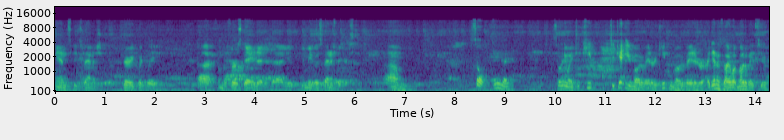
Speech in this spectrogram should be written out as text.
can speak Spanish very quickly uh, from the first day that uh, you, you meet with Spanish speakers. Um, so anyway, so anyway, to keep to get you motivated, or to keep you motivated, or identify what motivates you,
